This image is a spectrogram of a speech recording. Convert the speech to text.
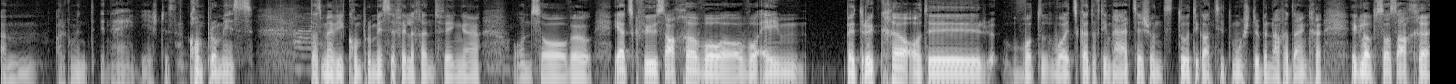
ähm, Argument, nein, wie ist das? Kompromiss. Dass man wie Kompromisse vielleicht finden und so, weil ich habe das Gefühl, Sachen, wo, wo einem bedrücken oder wo, wo jetzt gerade auf deinem Herz ist und du die ganze Zeit musst darüber nachdenken. Ich glaube, so Sachen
